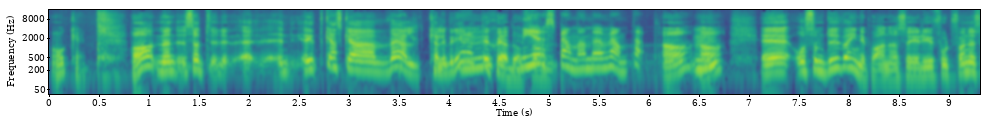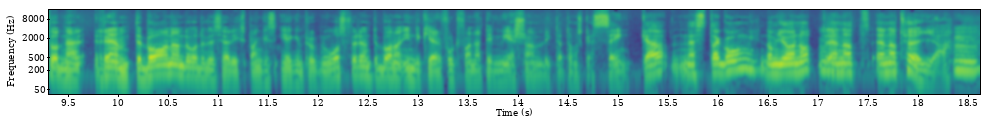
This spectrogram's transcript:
okej. Okay. Ja, men så att, eh, ett ganska välkalibrerat mm, besked. Då mer från... spännande än väntat. Ja, mm. ja. Eh, och som du var inne på Anna så är det ju fortfarande så att den här räntebanan då, det vill säga Riksbankens egen prognos för räntebanan indikerar fortfarande att det är mer sannolikt att de ska sänka nästa gång de gör något mm. än, att, än att höja. Mm.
